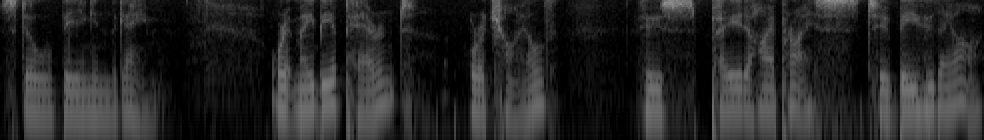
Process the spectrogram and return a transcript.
still being in the game. Or it may be a parent or a child who's paid a high price to be who they are.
